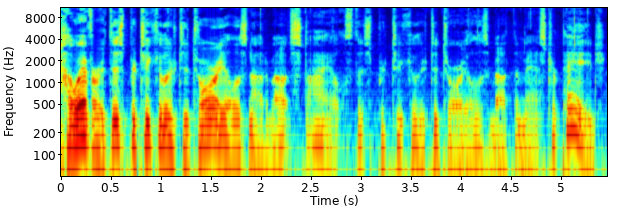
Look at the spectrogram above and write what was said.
However, this particular tutorial is not about styles. This particular tutorial is about the master page.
